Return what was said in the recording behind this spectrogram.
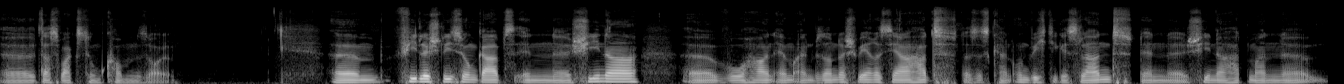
äh, das Wachstum kommen soll. Ähm, viele Schließungen gab es in äh, China, äh, wo H&M ein besonders schweres Jahr hat. Das ist kein unwichtiges Land, denn äh, China hat man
